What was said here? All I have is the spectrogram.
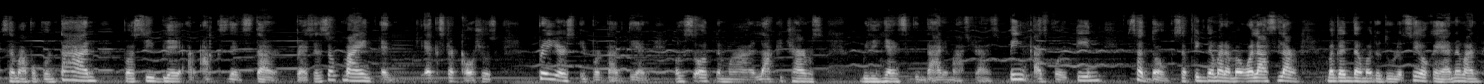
sa mga pupuntahan, posible ang accident star. Presence of mind and extra cautious prayers, importante yan. Magsuot ng mga lucky charms, bilhin niya sa tindahan ni Master Hans. Pink at 14 sa dog. Sa pig naman wala silang magandang matutulot sa'yo. Kaya naman,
